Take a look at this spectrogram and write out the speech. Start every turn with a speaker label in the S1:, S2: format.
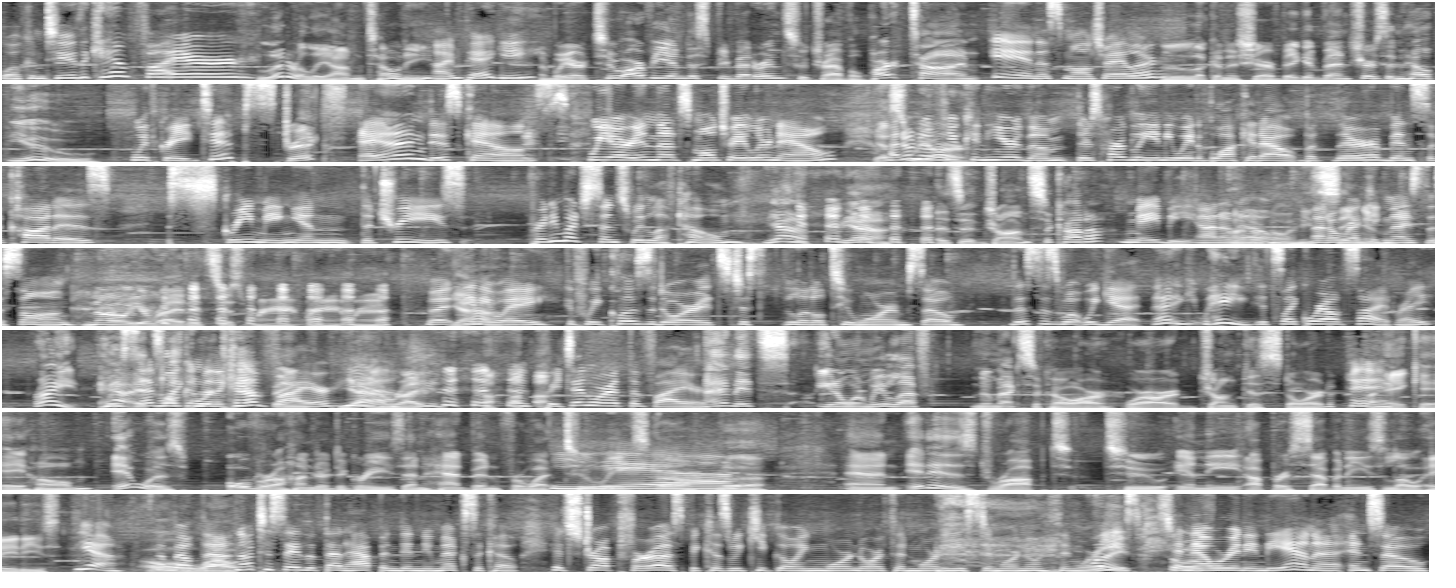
S1: Welcome to the campfire.
S2: Literally, I'm Tony.
S1: I'm Peggy
S2: and we are two RV industry veterans who travel part time
S1: in a small trailer,
S2: looking to share big adventures and help you
S1: with great tips,
S2: tricks,
S1: and discounts. we are in that small trailer now.
S2: Yes,
S1: I don't know
S2: are.
S1: if you can hear them. There's hardly any way to block it out, but there have been cicadas screaming in the trees pretty much since we left home.
S2: Yeah, yeah. Is it John Cicada?
S1: Maybe. I don't know.
S2: I don't know.
S1: I don't recognize the song.
S2: No, you're right. It's just.
S1: But
S2: Yeah.
S1: anyway, if we close the door, it's just a little too warm. So this is what we get. Hey, hey, it's like we're outside, right?
S2: Right.
S1: We
S2: Yeah,
S1: said
S2: it's like
S1: welcome to the
S2: camping.
S1: campfire.
S2: Yeah,
S1: Yeah.
S2: right.
S1: Pretend we're at the fire.
S2: and it's you know when we left New Mexico, our where our junk is stored, uh, aka home, it was over hundred degrees and had been for what two weeks.
S1: Yeah.
S2: Ugh, ugh. And it is dropped to in the upper 70s, low 80s.
S1: Yeah,
S2: Oh,
S1: about
S2: wow.
S1: that. Not to say that that happened in New Mexico. It's dropped for us because we keep going more north and more east and more north and more
S2: Right.
S1: east.
S2: So
S1: and now we're in Indiana. And so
